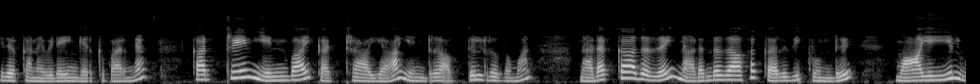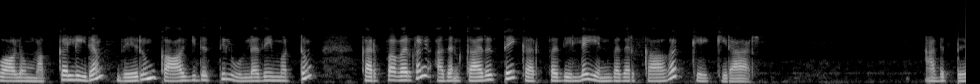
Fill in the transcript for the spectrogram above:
இதற்கான விடை இங்கே இருக்குது பாருங்கள் கற்றேன் என்பாய் கற்றாயா? என்று அப்துல் ரகுமான் நடக்காததை நடந்ததாக கருதி கொண்டு மாயையில் வாழும் மக்களிடம் வெறும் காகிதத்தில் உள்ளதை மட்டும் கற்பவர்கள் அதன் கருத்தை கற்பதில்லை என்பதற்காக கேட்கிறார். அடுத்து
